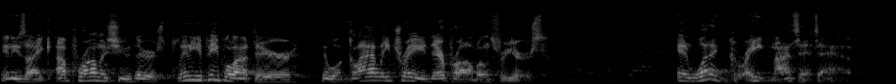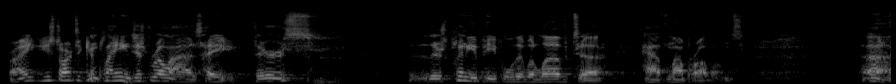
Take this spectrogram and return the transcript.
And he's like, I promise you, there's plenty of people out there that will gladly trade their problems for yours. And what a great mindset to have, right? You start to complain, just realize, hey, there's there's plenty of people that would love to have my problems. Uh,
